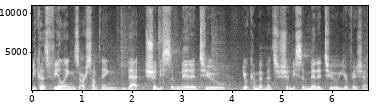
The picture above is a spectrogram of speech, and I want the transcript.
because feelings are something that should be submitted to your commitments, should be submitted to your vision.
